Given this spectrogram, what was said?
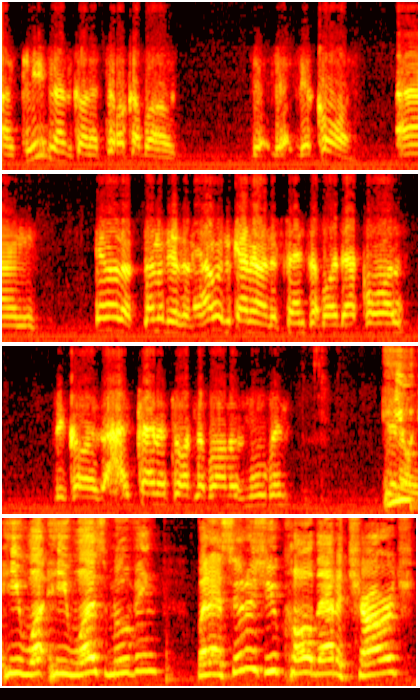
and Cleveland's going to talk about the, the, the call. And, you know, look, let me tell you something. I was kind of on the fence about that call because I kind of thought LeBron was moving. You He know. he what he was moving, but as soon as you call that a charge,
